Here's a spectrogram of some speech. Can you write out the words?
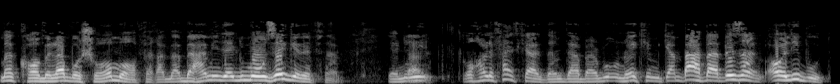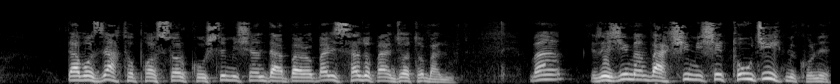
من کاملا با شما موافقم. و به همین دلیل موضع گرفتم. یعنی بله. مخالفت کردم در برابر اونایی که میگن به به بزن عالی بود. دوازده تا پاسدار کشته میشن در برابر 150 تا بلوط و رژیم هم وحشی میشه توجیه می‌کنه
